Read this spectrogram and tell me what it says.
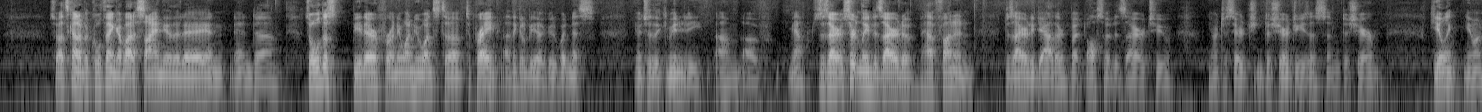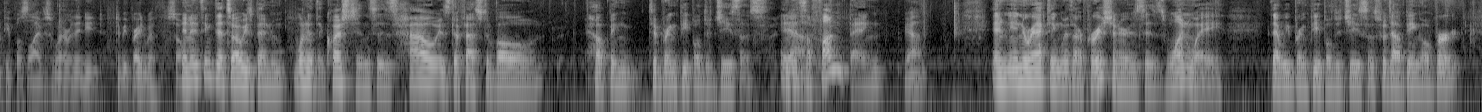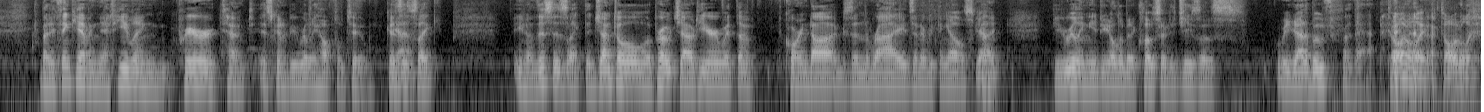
So that's kind of a cool thing. I bought a sign the other day, and and um, so we'll just be there for anyone who wants to, to pray. I think it'll be a good witness, you know, to the community um, of yeah, desire certainly a desire to have fun and desire to gather, but also a desire to, you know, to share to share Jesus and to share healing, you know, in people's lives, whatever they need to be prayed with. So And I think that's always been one of the questions is how is the festival helping to bring people to Jesus? And Yeah. it's a fun thing. yeah, And interacting with our parishioners is one way that we bring people to Jesus without being overt. But I think having that healing prayer tent is going to be really helpful too. Because Yeah. it's like, you know, this is like the gentle approach out here with the corn dogs and the rides and everything else. Yeah. But if you really need to get a little bit closer to Jesus, we got a booth for that. totally, totally.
